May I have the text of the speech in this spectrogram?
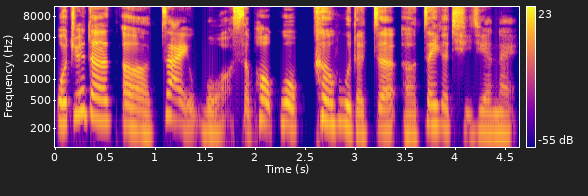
我觉得，呃，在我 support 过客户的这呃这个期间内，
